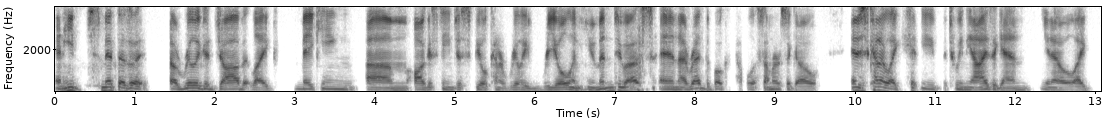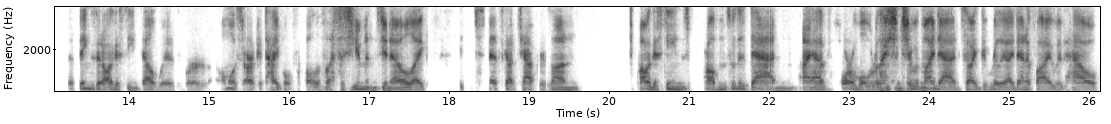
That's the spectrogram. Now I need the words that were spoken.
And he Smith does a, a really good job at like making um, Augustine just feel kind of really real and human to us. And I read the book a couple of summers ago and it just kind of like hit me between the eyes again, you know, like the things that Augustine dealt with were almost archetypal for all of us as humans, you know, like Smith's got chapters on Augustine's problems with his dad. And I have horrible relationship with my dad, so I could really identify with how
